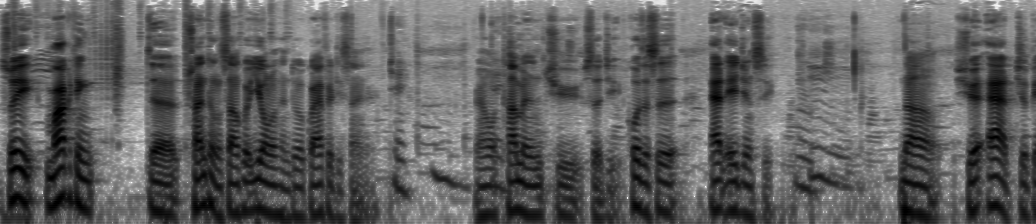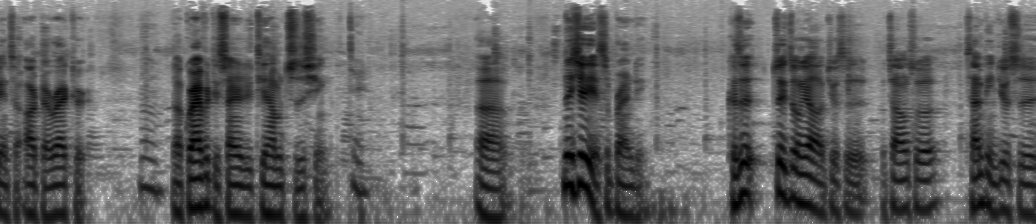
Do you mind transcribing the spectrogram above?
所以 marketing 的传统上会用了很多 graphic designer。对。嗯。然后他们去设计，或者是 ad agency。嗯。那学 ad 就变成 art director。嗯。那 graphic designer 就替他们执行。对。呃，那些也是 branding。可是最重要的就是，我常常说，产品就是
